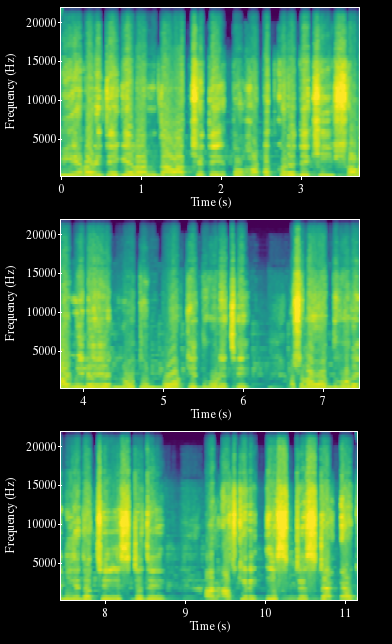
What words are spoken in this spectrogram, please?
বিয়ে বাড়িতে গেলাম দাওয়াত খেতে, তো হঠাৎ করে দেখি সবাই মিলে নতুন বরকে ধরেছে। আসলে ধরে নিয়ে যাচ্ছে স্টেজে, আর আজকের স্টেজটা এত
